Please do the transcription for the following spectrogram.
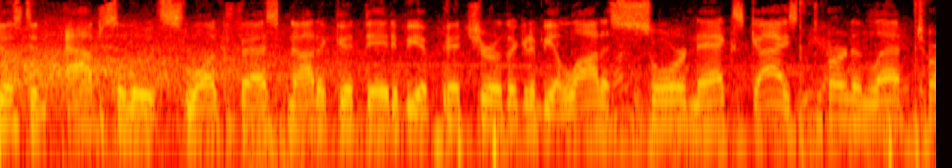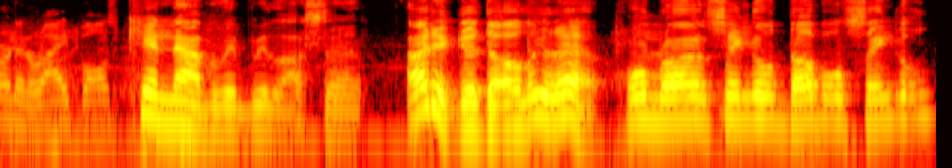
Just an absolute slugfest. Not a good day to be a pitcher. There are going to be a lot of sore necks. Guys turning left, turning right. Balls Cannot believe we lost that. I did good though. Look at that. Home run, single, double, single.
